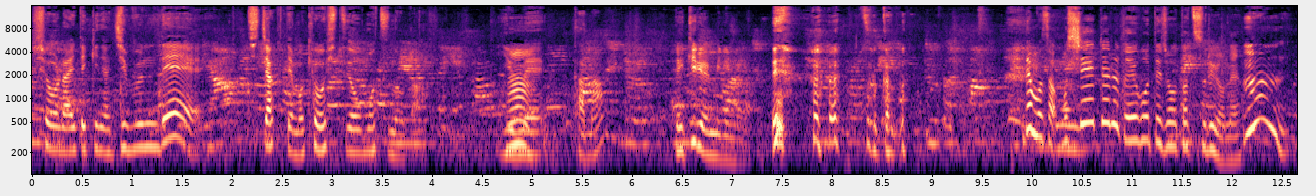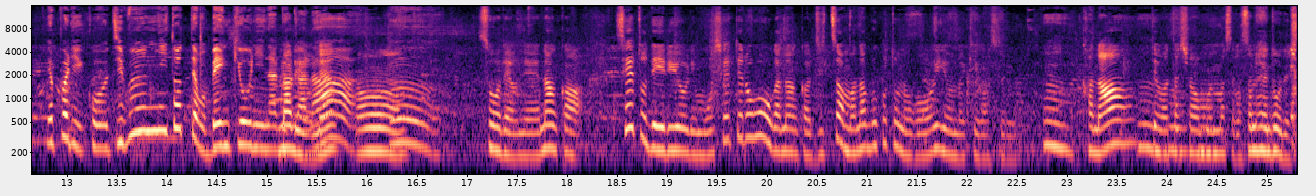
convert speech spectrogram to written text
う将来的には自分でちっちゃくても教室を持つのが夢かな、できるよエミリーならそうかな でもさ教えてると英語って上達するよね。うん、やっぱりこう自分にとっても勉強になるから。ね。うん。うん。そうだよね。なんか生徒でいるよりも教えてる方がなんか実は学ぶことの方が多いような気がする。うん、かな？って私は思いますがその辺どうでしょ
